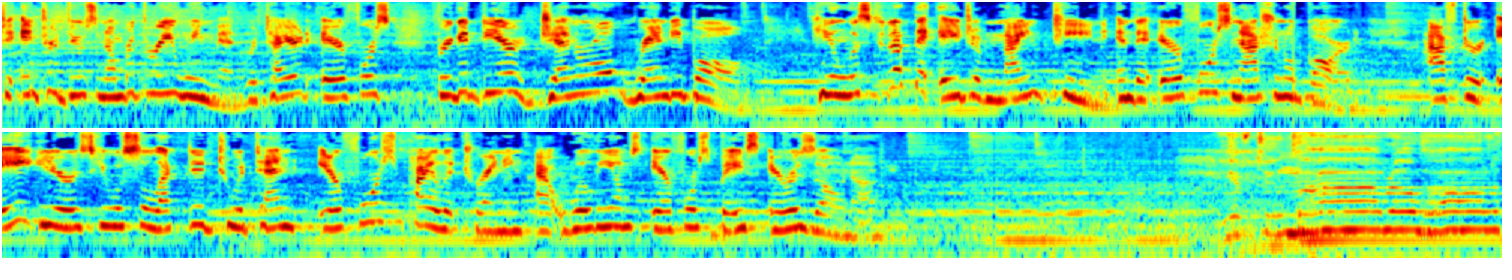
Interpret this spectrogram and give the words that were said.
to introduce number three wingman, retired Air Force Brigadier General Randy Ball. He enlisted at the age of 19 in the Air Force National Guard. After eight years, he was selected to attend Air Force pilot training at Williams Air Force Base, Arizona. If tomorrow all the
